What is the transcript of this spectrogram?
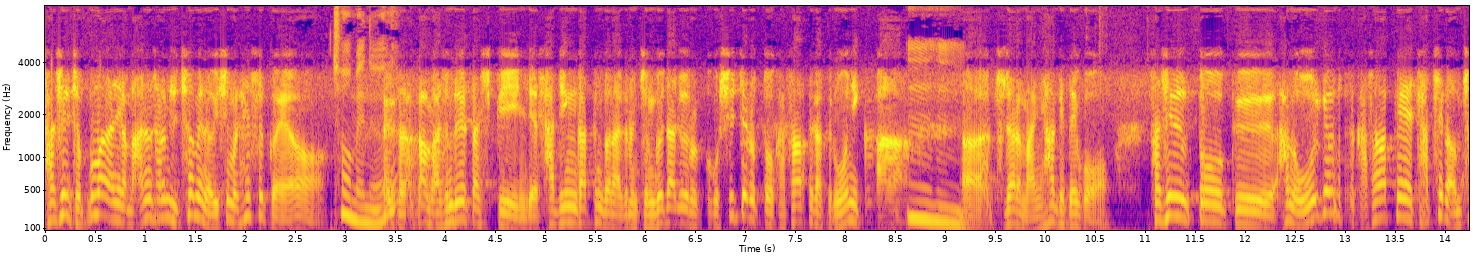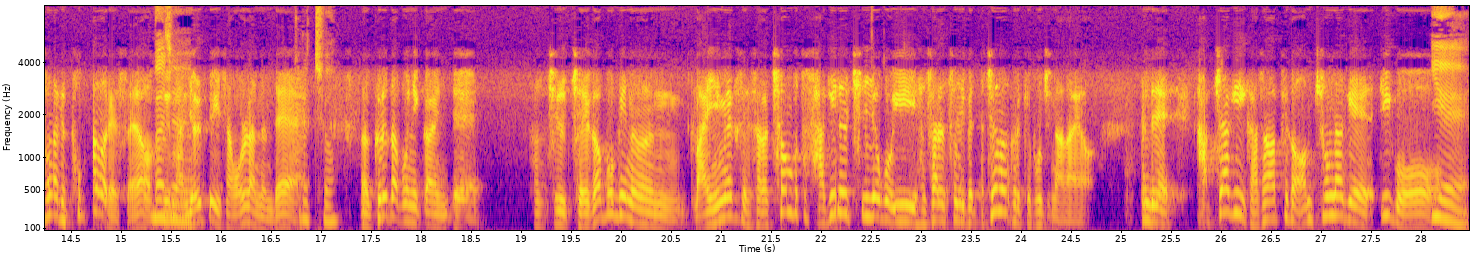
사실 저뿐만 아니라 많은 사람들이 처음에는 의심을 했을 거예요. 처음에는. 그래서 아까 말씀드렸다시피 이제 사진 같은 거나 그런 증거 자료를 보고 실제로 또 가상화폐가 들어오니까 음. 어, 투자를 많이 하게 되고 사실 또 그 한 5월경부터 가상화폐 자체가 엄청나게 폭등을 했어요. 맞아요. 한 10배 이상 올랐는데 그렇죠. 어, 그러다 보니까 이제 사실 제가 보기에는 마이맥스 회사가 처음부터 사기를 치려고 이 회사를 설립했다. 저는 그렇게 보진 않아요. 근데 갑자기 가상화폐가 엄청나게 뛰고 예.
